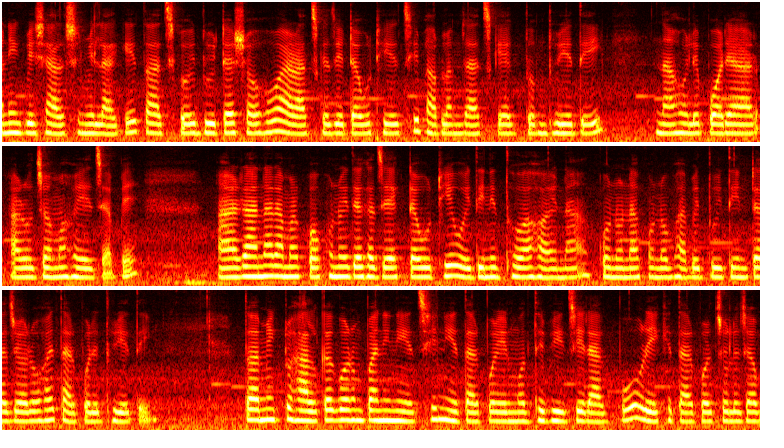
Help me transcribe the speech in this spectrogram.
অনেক বেশি আলসেমি লাগে। তো আজকে ওই দুইটা সহ আর আজকে যেটা উঠিয়েছি ভাবলাম যে আজকে একদম ধুয়ে দেই, না হলে পরে আর আরও জমা হয়ে যাবে। আর রান্নার আমার কখনোই দেখা যায় একটা উঠিয়ে ওই দিনই ধোয়া হয় না। কোনো না কোনোভাবে দুই তিনটা জ্বরও হয়, তারপরে ধুয়ে দিই। তো আমি একটু হালকা গরম পানি নিয়েছি, নিয়ে তারপর এর মধ্যে ভিজিয়ে রাখব, রেখে তারপর চলে যাব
